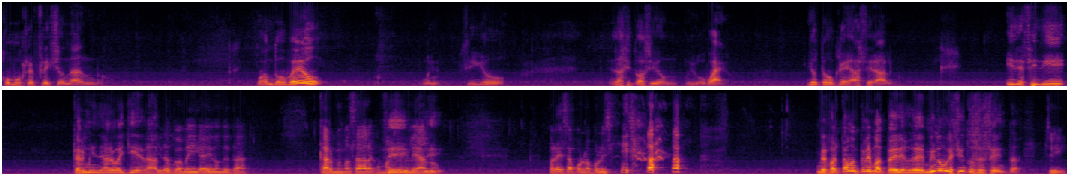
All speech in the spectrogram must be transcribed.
como reflexionando. Cuando veo siguió la situación. Digo, bueno, yo tengo que hacer algo. Y decidí terminar el bachillerato. Mira tu amiga ahí donde está, Carmen Mazara con Maximiliano, presa por la policía. Me faltaban tres materias desde 1960 sí.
